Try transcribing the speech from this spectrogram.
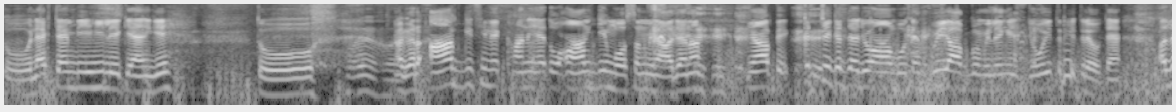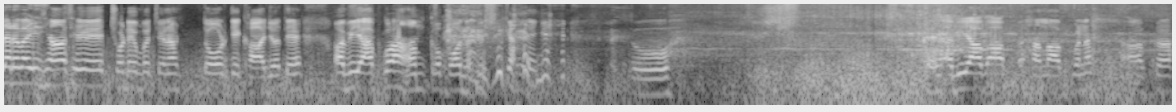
तो नेक्स्ट टाइम भी यही लेके आएँगे। तो अगर आम किसी ने खाने हैं तो आम के मौसम में आ जाना। यहाँ पे कच्चे कच्चे जो आम होते हैं वही आपको मिलेंगे जो इतने इतने होते हैं। अदरवाइज़ यहाँ से छोटे बच्चे ना तोड़ के खा जाते हैं। अभी आपको आम का पौधा भी सिखाएँगे तो अभी आप आप हम आपको ना आपका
